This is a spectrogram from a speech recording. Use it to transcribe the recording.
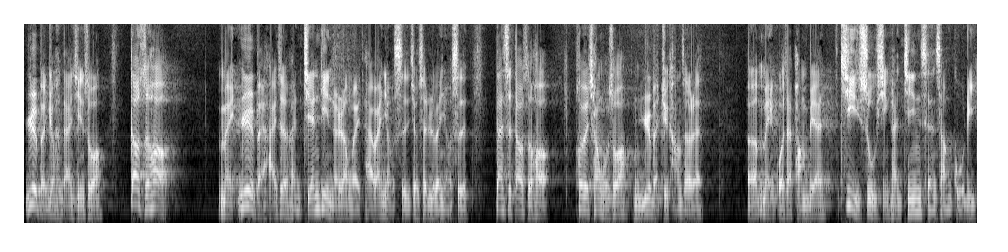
日本就很担心说，到时候美日本还是很坚定的认为台湾有事就是日本有事，但是到时候会不会川普说你日本去扛责任，而美国在旁边技术性和精神上鼓励。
